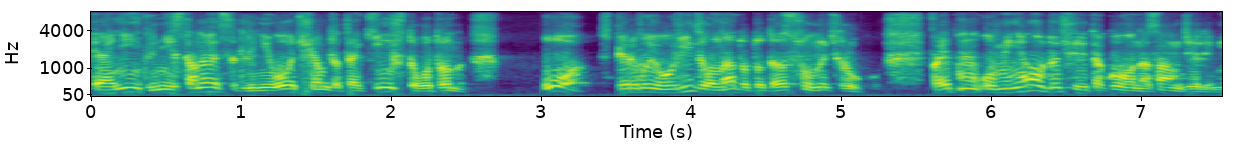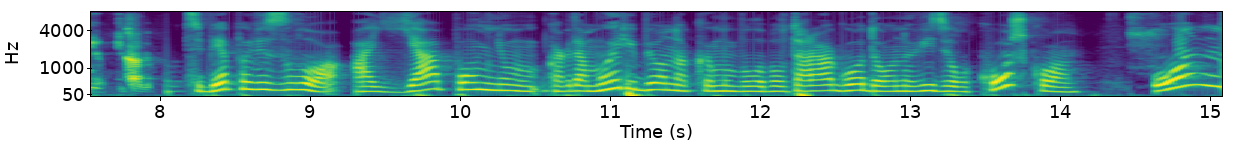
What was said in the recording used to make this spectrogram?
и они не становится для него чем-то таким, что вот он о, впервые увидел, надо туда сунуть руку. Поэтому у меня у дочери такого на самом деле нет никогда. Тебе повезло. А я помню, когда мой ребенок, ему было полтора года, он увидел кошку, он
